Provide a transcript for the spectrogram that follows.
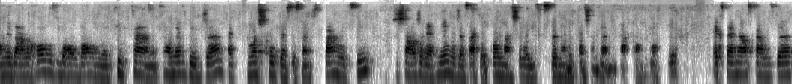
on est dans le rose bonbon on tout le temps. On offre des jobs. moi, je trouve que c'est un super métier. Je ne changerais rien, mais je sais à quel point le marché dans les prochaines années, par contre. Expérience candidat,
